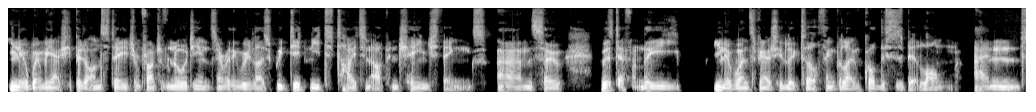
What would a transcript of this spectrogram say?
you know, when we actually put it on stage in front of an audience and everything, realized we did need to tighten up and change things. Um, so it was definitely, you know, once we actually looked at the thing, we're like, God, this is a bit long. And,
